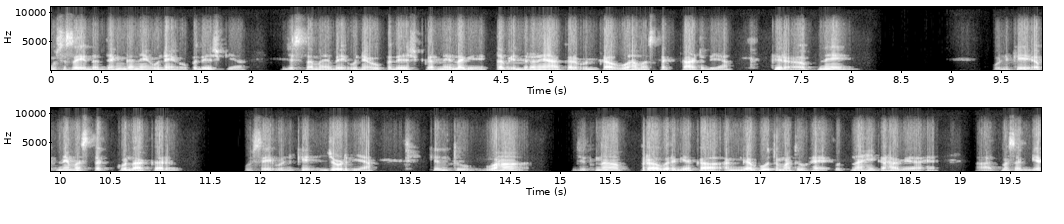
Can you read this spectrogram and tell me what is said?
उससे दध्यंग ने उन्हें उपदेश किया। जिस समय वे उन्हें उपदेश करने लगे, तब इंद्र ने आकर उनका वह मस्तक काट दिया। फिर अपने, उनके अपने मस्तक को लाकर उसे उनके जोड़ दिया। किंतु वहाँ जितना प्रवर्ग का अंगभूत मधु है, उतना ही कहा गया है। आत्मसज्ञ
